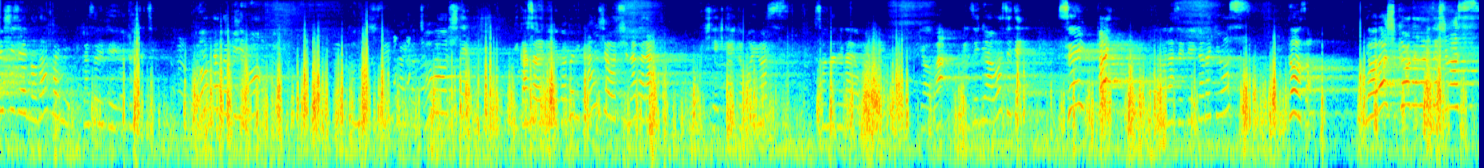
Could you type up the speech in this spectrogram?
大自然の中に生かされている私たちどんな時にもこの自然界と調和をして生かされていることに感謝をしながら生きていきたいと思います。そんな願いを込めて今日は風に合わせて精一杯踊らせていただきます。どうぞ。よろしくお願いいたします。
